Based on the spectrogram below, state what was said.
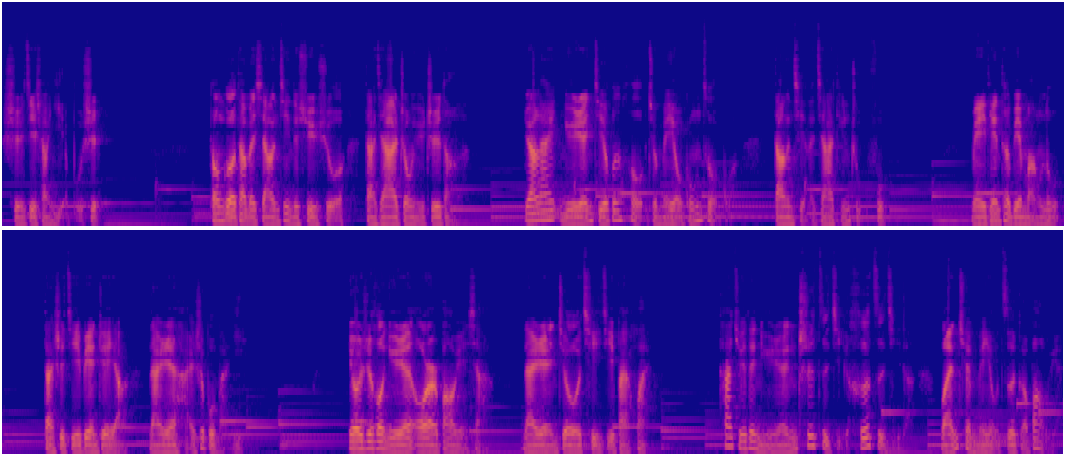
实际上也不是。通过他们详尽的叙述，大家终于知道了，原来女人结婚后就没有工作过，当起了家庭主妇。每天特别忙碌，但是即便这样，男人还是不满意。有时候女人偶尔抱怨下，男人就气急败坏。他觉得女人吃自己喝自己的，完全没有资格抱怨，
